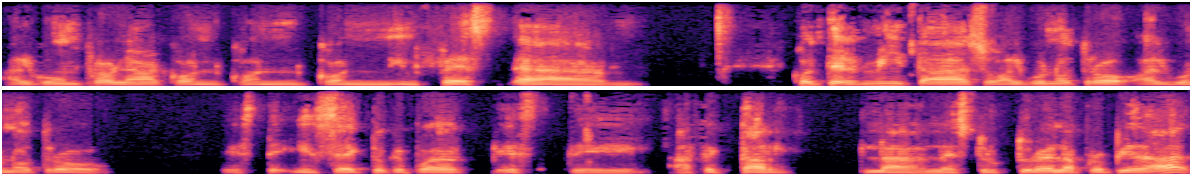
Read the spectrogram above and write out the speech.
algún problema con, con, con, um, con termitas o algún otro, algún otro este, insecto que pueda este, afectar la, la, estructura de la propiedad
